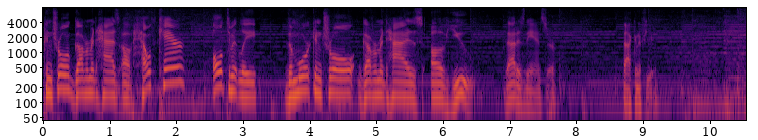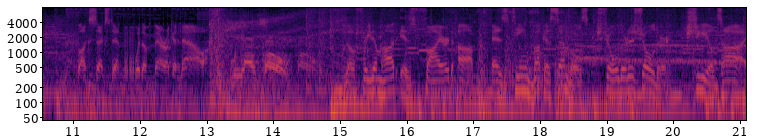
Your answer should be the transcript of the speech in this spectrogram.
control government has of healthcare, ultimately, the more control government has of you. That is the answer. Back in a few. Buck Sexton with America Now. We are gold. The Freedom Hut is fired up as Team Buck assembles shoulder to shoulder, shields high.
